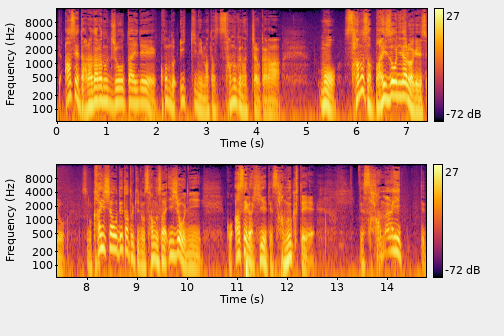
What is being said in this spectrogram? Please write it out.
で汗ダラダラの状態で今度一気にまた寒くなっちゃうからもう寒さ倍増になるわけですよ。その会社を出た時の寒さ以上にこう汗が冷えて寒くてで寒いって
